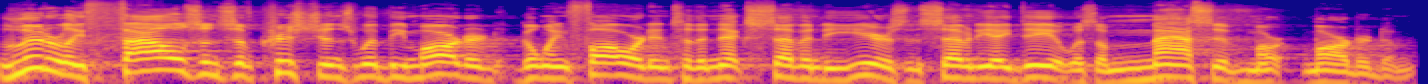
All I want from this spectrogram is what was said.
literally thousands of Christians would be martyred going forward into the next 70 years. In 70 AD, it was a massive mar- martyrdom.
